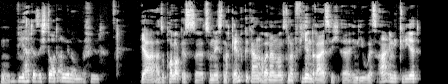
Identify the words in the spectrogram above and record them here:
Mhm. Wie hat er sich dort angenommen gefühlt? Ja, also Pollock ist äh, zunächst nach Genf gegangen, aber dann 1934 äh, in die USA emigriert.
